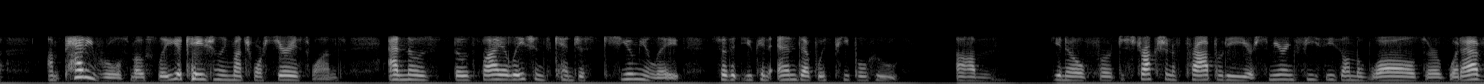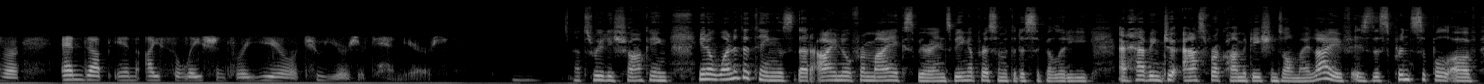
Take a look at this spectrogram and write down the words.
um, petty rules mostly, occasionally much more serious ones. And those those violations can just accumulate so that you can end up with people who, um, you know, for destruction of property or smearing feces on the walls or whatever, end up in isolation for a year or two years or ten years. That's really shocking. You know, one of the things that I know from my experience being a person with a disability and having to ask for accommodations all my life is this principle of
